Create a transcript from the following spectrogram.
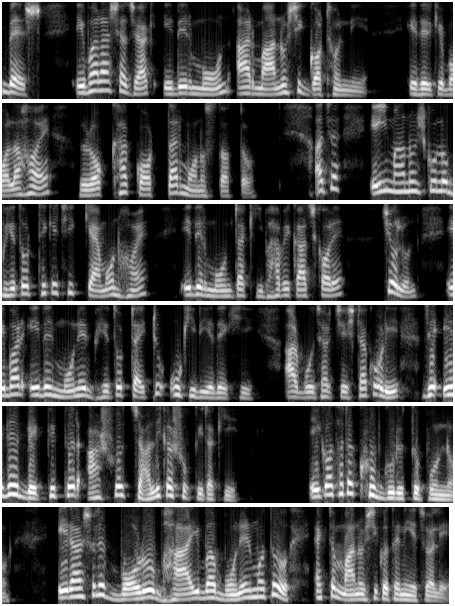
বেশ, এবার আসা যাক এদের মন আর মানসিক গঠন নিয়ে। এদেরকে বলা হয় রক্ষাকর্তার মনস্তত্ত্ব। আচ্ছা এই মানুষগুলো ভেতর থেকে ঠিক কেমন হয়? এদের মনটা কীভাবে কাজ করে? চলুন, এবার এদের মনের ভেতরটা একটু উঁকি দিয়ে দেখি, আর বোঝার চেষ্টা করি যে এদের ব্যক্তিত্বের আসল চালিকা শক্তিটা কি। এই কথাটা খুব গুরুত্বপূর্ণ। এরা আসলে বড় ভাই বা বোনের মতো একটা মানসিকতা নিয়ে চলে।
